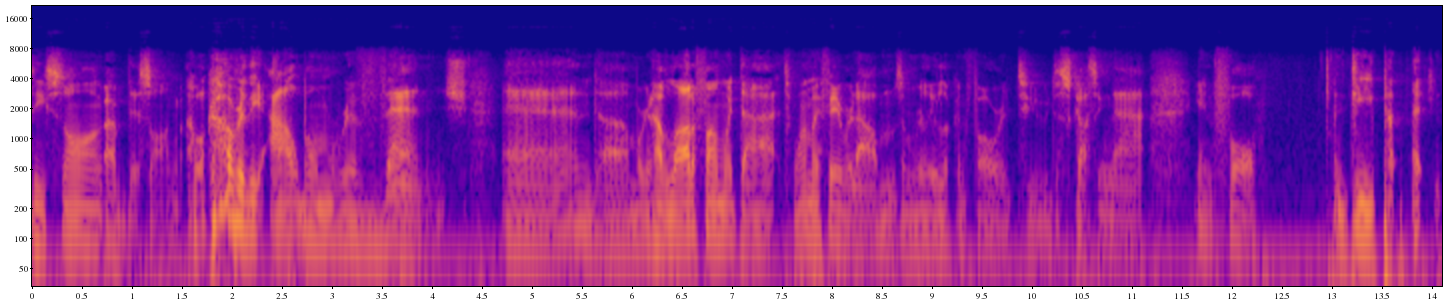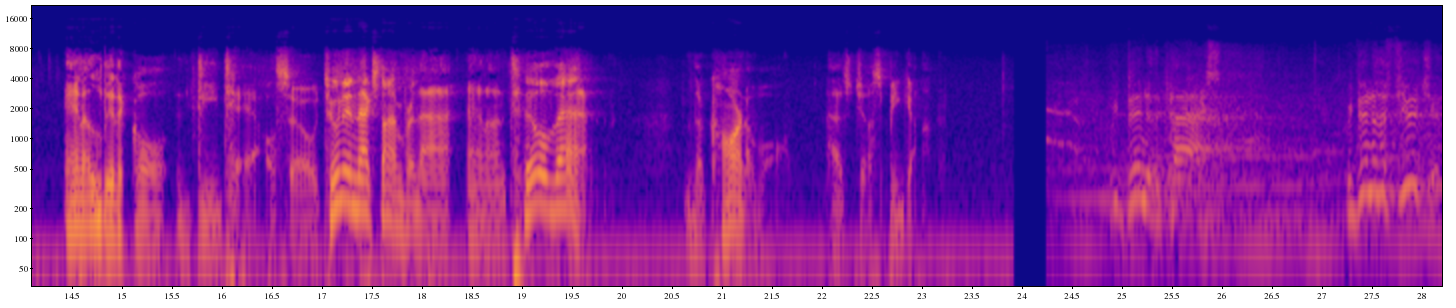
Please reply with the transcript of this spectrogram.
the song, uh, this song, I will cover the album Revenge. And um, we're going to have a lot of fun with that. It's one of my favorite albums. I'm really looking forward to discussing that in full, deep, analytical detail. So tune in next time for that. And until then, the carnival has just begun. We've been to the past. We've been to the future.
